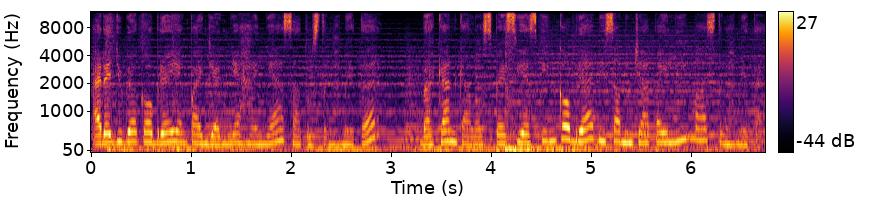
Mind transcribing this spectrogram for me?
Ada juga kobra yang panjangnya hanya satu setengah meter, bahkan kalau spesies king cobra bisa mencapai lima setengah meter.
